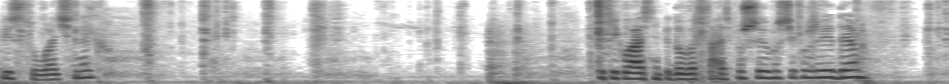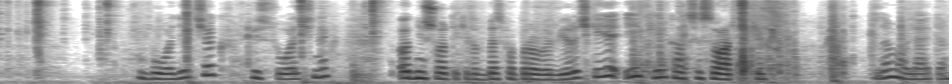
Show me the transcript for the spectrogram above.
Пісочник. Такі класні під оверсайз пошивочок вже йде. Бодічок, пісочник. Одні шортики тут без паперової бірочки є і кілька аксесуарчиків. Замовляйте.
